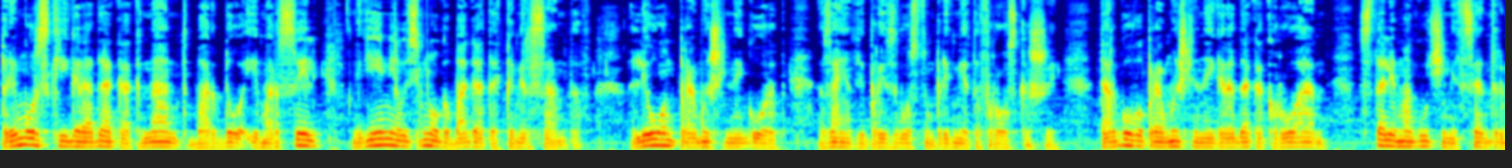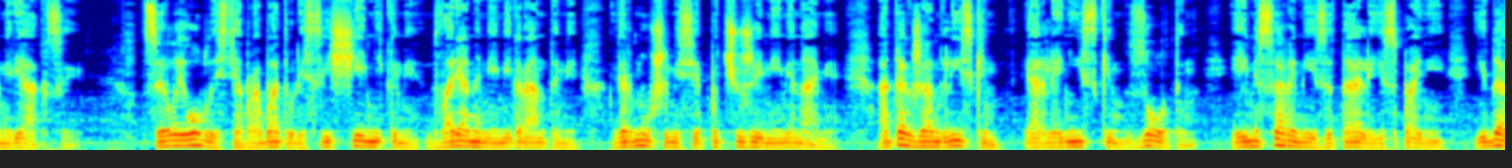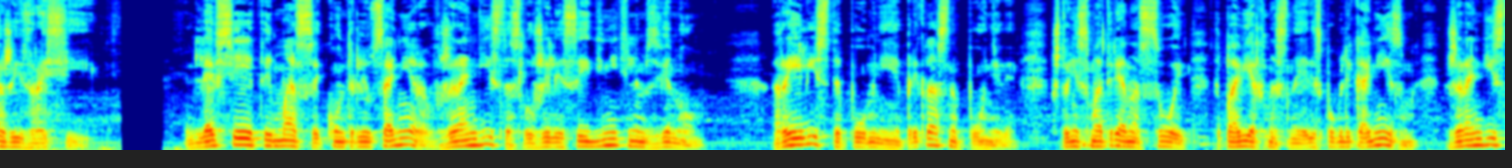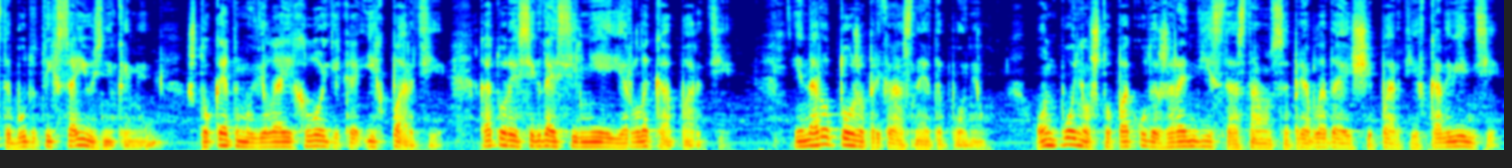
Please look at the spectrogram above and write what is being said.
Приморские города, как Нант, Бордо и Марсель, где имелось много богатых коммерсантов, Леон – промышленный город, занятый производством предметов роскоши, торгово-промышленные города, как Руан, стали могучими центрами реакции. Целые области обрабатывались священниками, дворянами-эмигрантами, вернувшимися под чужими именами, а также английским и орлеанистским золотом и эмиссарами из Италии, Испании и даже из России. Для всей этой массы контрреволюционеров жерандисты служили соединительным звеном, Роялисты поумнее прекрасно поняли, что несмотря на свой поверхностный республиканизм, жерандисты будут их союзниками, что к этому вела их логика их партии, которая всегда сильнее ярлыка партии. И народ тоже прекрасно это понял. Он понял, что покуда жерандисты останутся преобладающей партией в конвенте,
